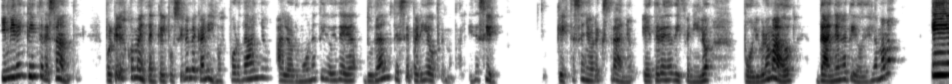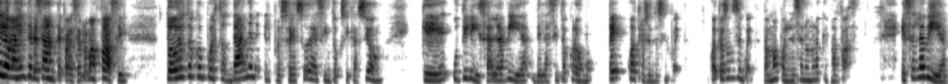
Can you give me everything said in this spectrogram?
Y miren qué interesante, porque ellos comentan que el posible mecanismo es por daño a la hormona tiroidea durante ese periodo prenatal. Es decir, que este señor extraño, éteres de difenilo polibromado, dañan la tiroides de la mamá. Y lo más interesante, para hacerlo más fácil, todos estos compuestos dañan el proceso de desintoxicación que utiliza la vía del citocromo P450. 450, vamos a poner ese número que es más fácil. Esa es la vía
